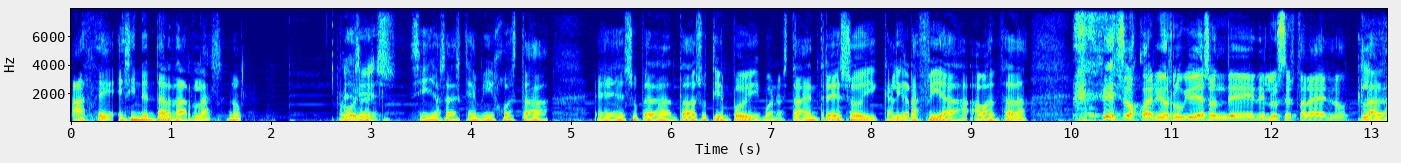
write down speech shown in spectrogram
hace es intentar darlas, ¿no? Oh, Ya. Sí, ya sabes que mi hijo está eh, súper adelantado a su tiempo y bueno, está entre eso y caligrafía avanzada. Los cuadernos rubios ya son de, de luces para él, ¿no? Claro.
